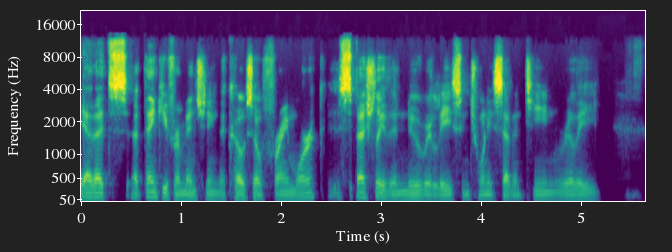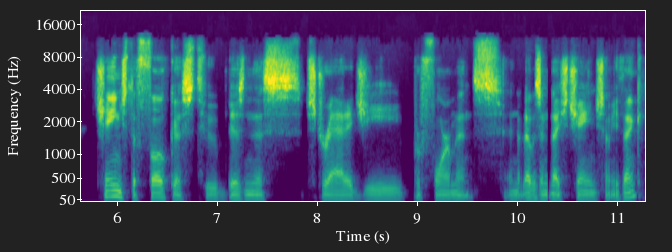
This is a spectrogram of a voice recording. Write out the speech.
Yeah, that's uh, thank you for mentioning the COSO framework, especially the new release in 2017 really changed the focus to business strategy, performance. And that was a nice change, don't you think?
